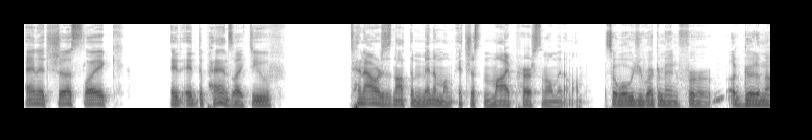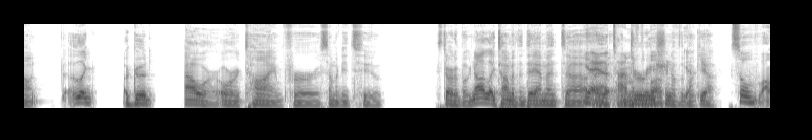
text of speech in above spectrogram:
And it's just like it it depends. Like do you 10 hours is not the minimum. It's just my personal minimum. So, what would you recommend for a good amount, like a good hour or time for somebody to start a book? Not like time of the day. I meant uh, Yeah, yeah, time of the duration book, of the yeah. book. Yeah. So uh,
